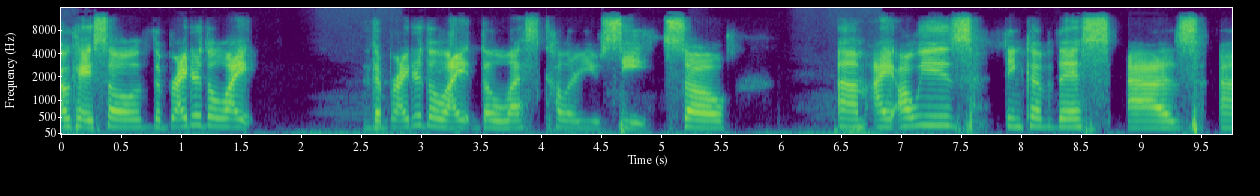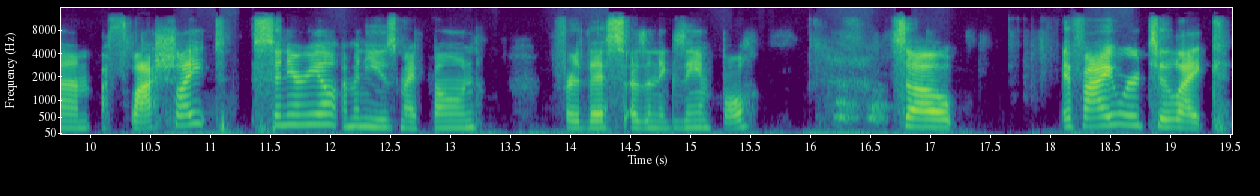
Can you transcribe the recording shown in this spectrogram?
okay, so the brighter the light, the brighter the light, the less color you see. So um, I always think of this as um, a flashlight scenario. I'm going to use my phone for this as an example. So if I were to like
